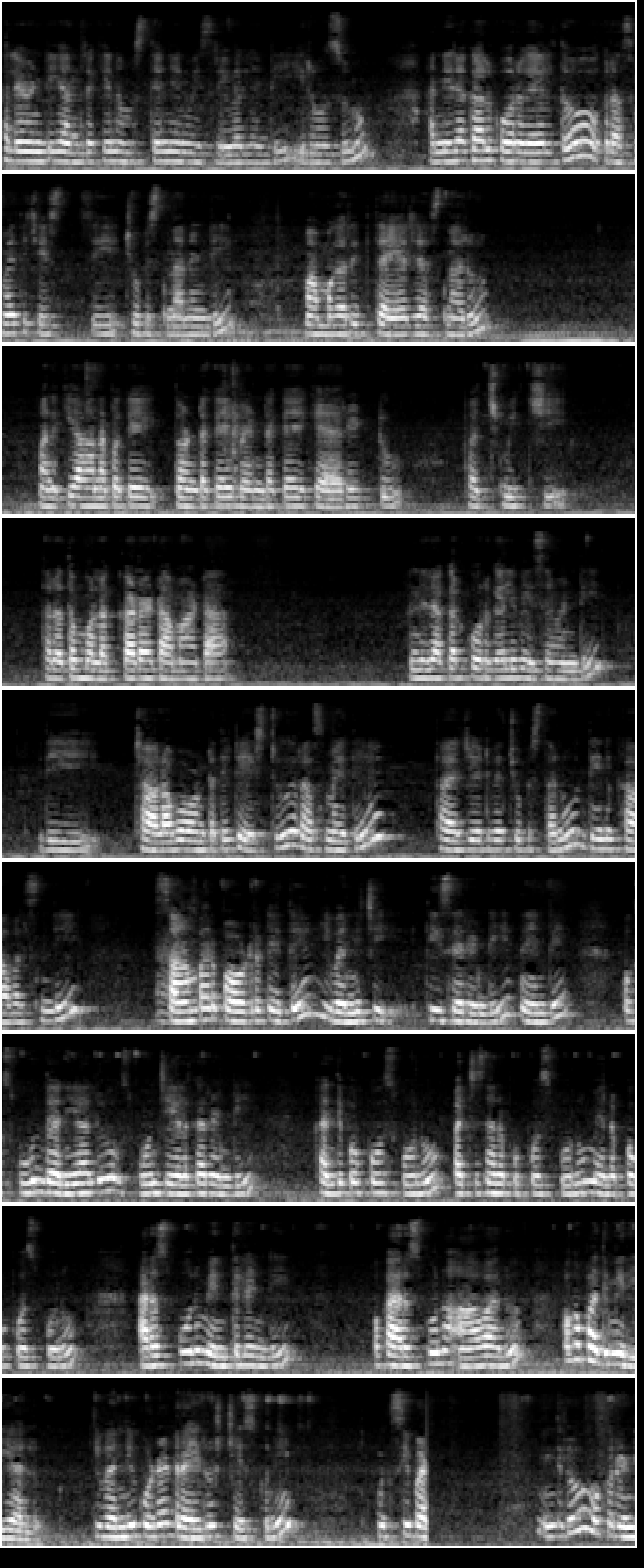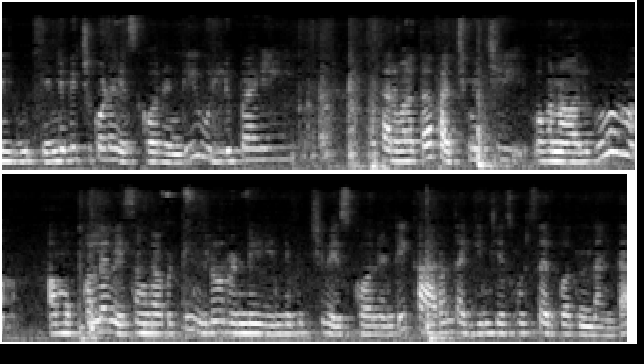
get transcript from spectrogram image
Hello అండి అందరికీ నమస్తే. నేను మీ శ్రీవల్లి అండి. ఈరోజు అన్ని రకాల కూరగాయలతో ఒక రసం అయితే చేసి చూపిస్తున్నానండి. మా అమ్మగారు ఇది తయారు చేస్తున్నారు. మనకి ఆనపకాయ దొండకాయ బెండకాయ క్యారెట్ పచ్చిమిర్చి తర్వాత ములక్కాడ టమాటా అన్ని రకాల కూరగాయలు వేసామండి. ఇది చాలా బాగుంటుంది టేస్ట్. రసం అయితే తయారు చేయడమే చూపిస్తాను. దీనికి కావాల్సింది సాంబార్ పౌడర్కి అయితే ఇవన్నీ తీసారండి. ఏంటి ఒక స్పూన్ ధనియాలు ఒక స్పూన్ జీలకర్ర అండి కందిపప్పు స్పూను పచ్చిశనగపప్పు స్పూను మినపప్పు స్పూను అర స్పూను మెంతులండి ఒక అర స్పూను ఆవాలు ఒక పది మిరియాలు. ఇవన్నీ కూడా డ్రై రోస్ట్ చేసుకుని మిక్సీ పట్ ఇందులో ఒక రెండు ఎండుమిర్చి కూడా వేసుకోవాలండి. ఉల్లిపాయ తర్వాత పచ్చిమిర్చి ఒక నాలుగు ఆ ముక్కల్లో వేసాం కాబట్టి ఇందులో రెండు ఎండుమిర్చి వేసుకోవాలండి. కారం తగ్గించేసుకుంటే సరిపోతుందంట.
